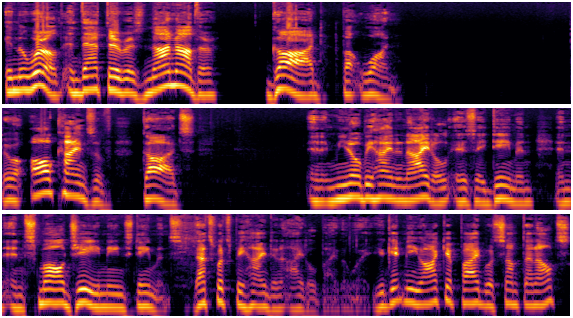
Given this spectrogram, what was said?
in the world, and that there is none other God but one. There were all kinds of gods. And you know, behind an idol is a demon, and, and small g means demons. That's what's behind an idol, by the way. You get me occupied with something else?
